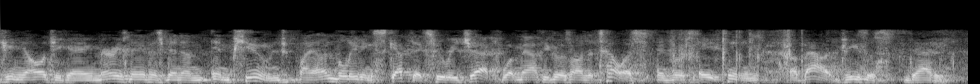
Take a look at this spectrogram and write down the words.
genealogy gang, Mary's name has been um, impugned by unbelieving skeptics who reject what Matthew goes on to tell us in verse 18 about Jesus' daddy.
